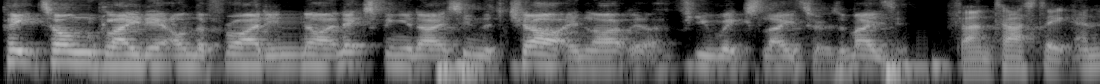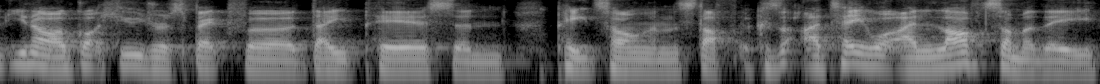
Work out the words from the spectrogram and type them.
Pete Tong played it on the Friday night. Next thing you know, it's in the chart in like a few weeks later. It was amazing. Fantastic, and you know, I've got huge respect for Dave Pearce and Pete Tong and stuff because I tell you what, I loved some of the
